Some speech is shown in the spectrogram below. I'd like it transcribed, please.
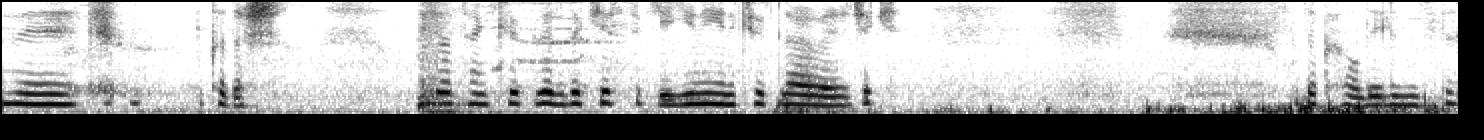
Evet. Bu kadar. Zaten kökleri de kestik ya yeni yeni kökler verecek. Bu da kaldı elimizde.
